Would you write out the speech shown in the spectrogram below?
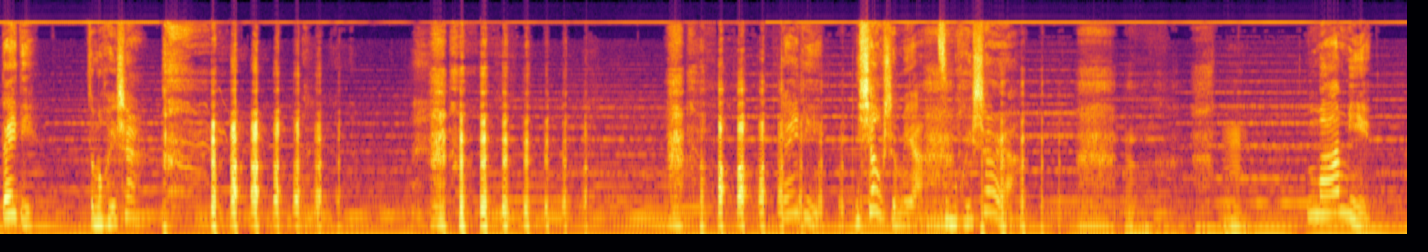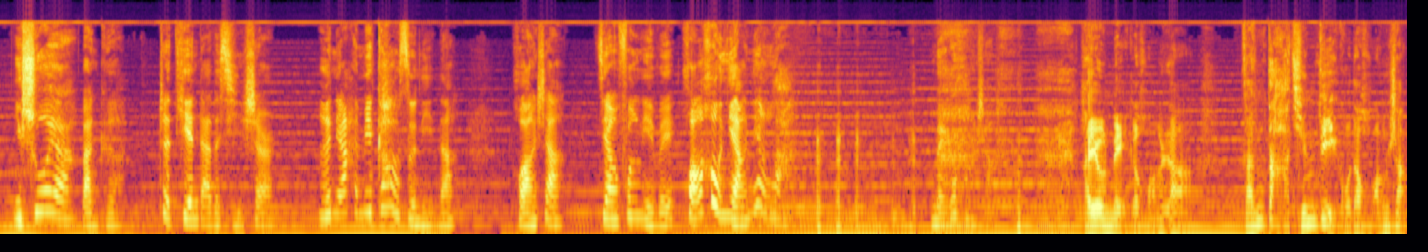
Daddy，怎么回事？Daddy，你笑什么呀？怎么回事啊？嗯嗯，妈咪，你说呀。万哥，这天大的喜事儿，额娘还没告诉你呢。皇上将封你为皇后娘娘啦。哪个皇上？还有哪个皇上？咱大清帝国的皇上，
